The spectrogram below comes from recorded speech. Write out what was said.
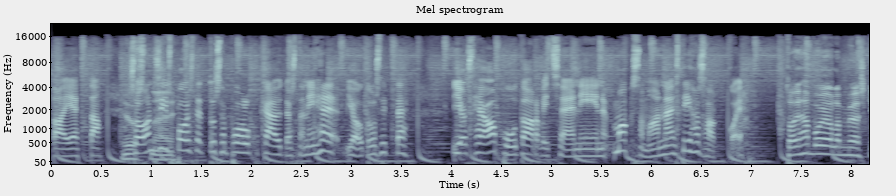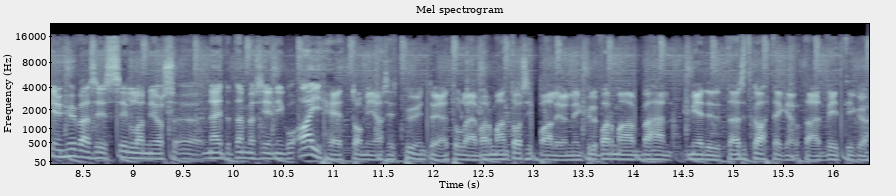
Tai että Just se on näin. siis poistettu se polku käytöstä, niin he joutuu sitten, jos he apua tarvitsee, niin maksamaan näistä ihan sakkoja. Toihan voi olla myöskin hyvä siis silloin, jos näitä tämmöisiä niinku aiheettomia siis pyyntöjä tulee varmaan tosi paljon, niin kyllä varmaan vähän mietityttää sitten kahteen kertaa, että viittiinkö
